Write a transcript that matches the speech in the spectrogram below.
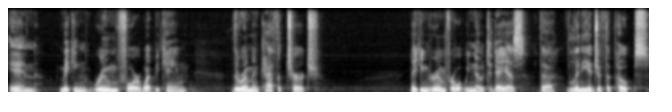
in making room for what became the Roman Catholic Church, making room for what we know today as the lineage of the popes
